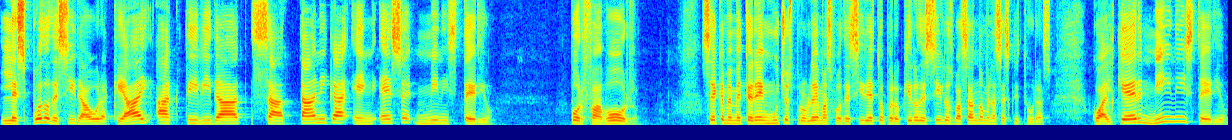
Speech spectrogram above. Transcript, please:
les puedo decir ahora que hay actividad satánica en ese ministerio. Por favor, Sé que me meteré en muchos problemas por decir esto, pero quiero decirlos basándome en las escrituras. Cualquier ministerio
